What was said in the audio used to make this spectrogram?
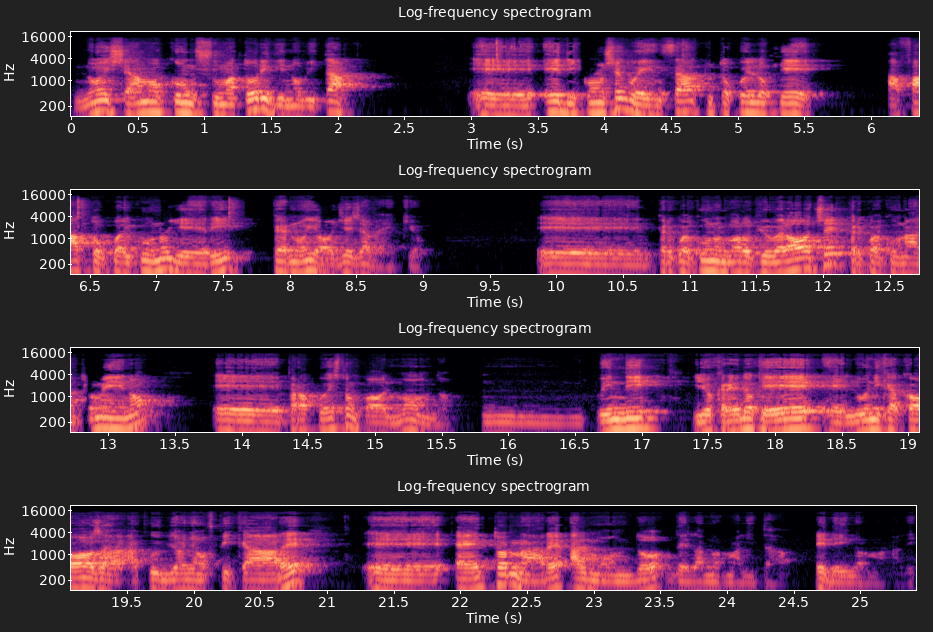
Noi siamo consumatori di novità e, e di conseguenza tutto quello che ha fatto qualcuno ieri per noi oggi è già vecchio. E per qualcuno in modo più veloce, per qualcun altro meno eh, però questo è un po' il mondo. Mm, quindi io credo che eh, l'unica cosa a cui bisogna auspicare eh, è tornare al mondo della normalità e dei normali.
